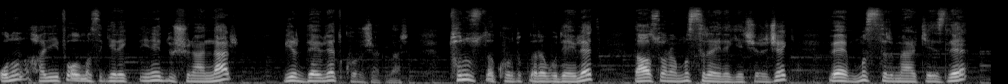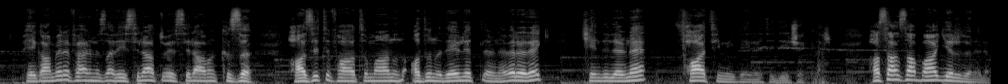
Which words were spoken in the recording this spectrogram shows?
onun halife olması gerektiğini düşünenler bir devlet kuracaklar. Tunus'ta kurdukları bu devlet daha sonra Mısır'a ele geçirecek ve Mısır merkezli Peygamber Efendimiz Aleyhisselatü Vesselam'ın kızı Hazreti Fatıma'nın adını devletlerine vererek kendilerine Fatimi devleti diyecekler. Hasan Sabbah'a geri dönelim.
